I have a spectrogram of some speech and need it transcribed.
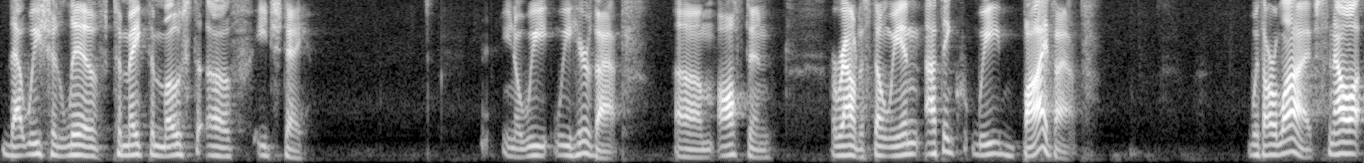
that we should live to make the most of each day. You know, we, we hear that um, often around us, don't we? And I think we buy that with our lives. Now,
